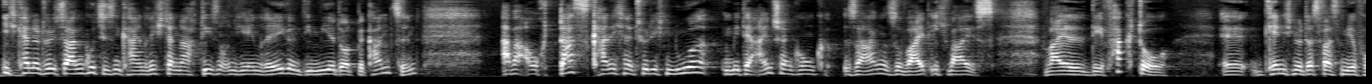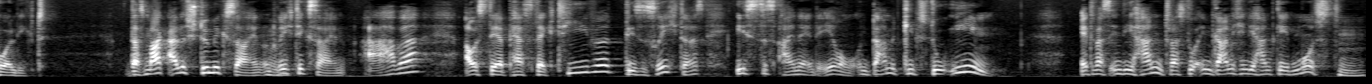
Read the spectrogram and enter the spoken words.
ich kann natürlich sagen, gut, Sie sind kein Richter nach diesen und jenen Regeln, die mir dort bekannt sind. Aber auch das kann ich natürlich nur mit der Einschränkung sagen, soweit ich weiß. Weil de facto äh, kenne ich nur das, was mir vorliegt. Das mag alles stimmig sein und mhm. richtig sein, aber aus der Perspektive dieses Richters ist es eine Entehrung. Und damit gibst du ihm etwas in die Hand, was du ihm gar nicht in die Hand geben musst. Hm.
